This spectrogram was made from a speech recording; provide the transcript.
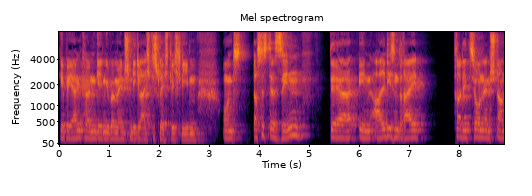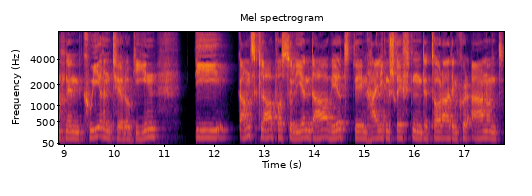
gebären können gegenüber Menschen, die gleichgeschlechtlich lieben. Und das ist der Sinn der in all diesen drei Traditionen entstandenen queeren Theologien, die ganz klar postulieren, da wird den heiligen Schriften, der Tora, dem Koran und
